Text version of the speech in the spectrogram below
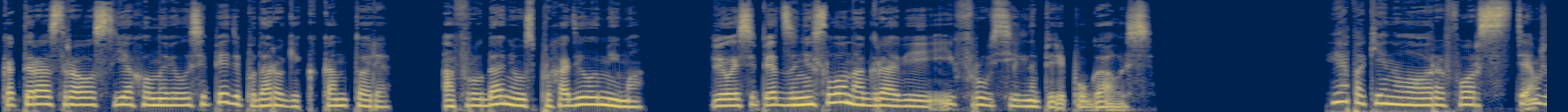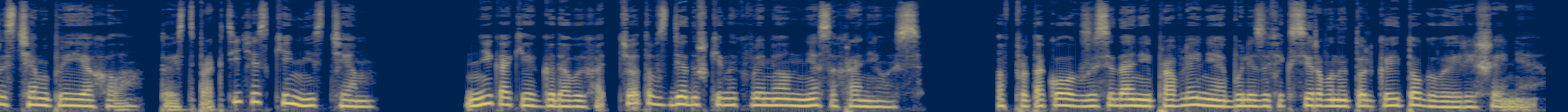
Как-то раз Роуз ехал на велосипеде по дороге к конторе, а Фру Даниус проходила мимо. Велосипед занесло на гравии, и Фру сильно перепугалась. Я покинула Орефорс с тем же, с чем и приехала, то есть практически ни с чем. Никаких годовых отчетов с дедушкиных времен не сохранилось. А в протоколах заседаний правления были зафиксированы только итоговые решения.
